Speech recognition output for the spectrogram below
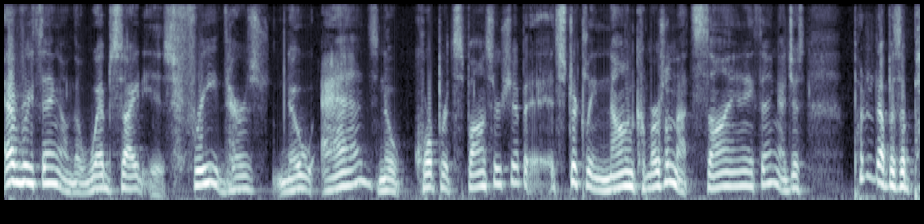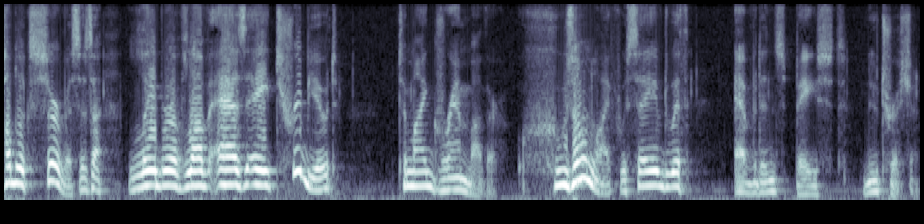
Everything on the website is free. There's no ads, no corporate sponsorship. It's strictly non-commercial, not selling anything. I just put it up as a public service, as a labor of love, as a tribute to my grandmother, whose own life was saved with evidence-based nutrition.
